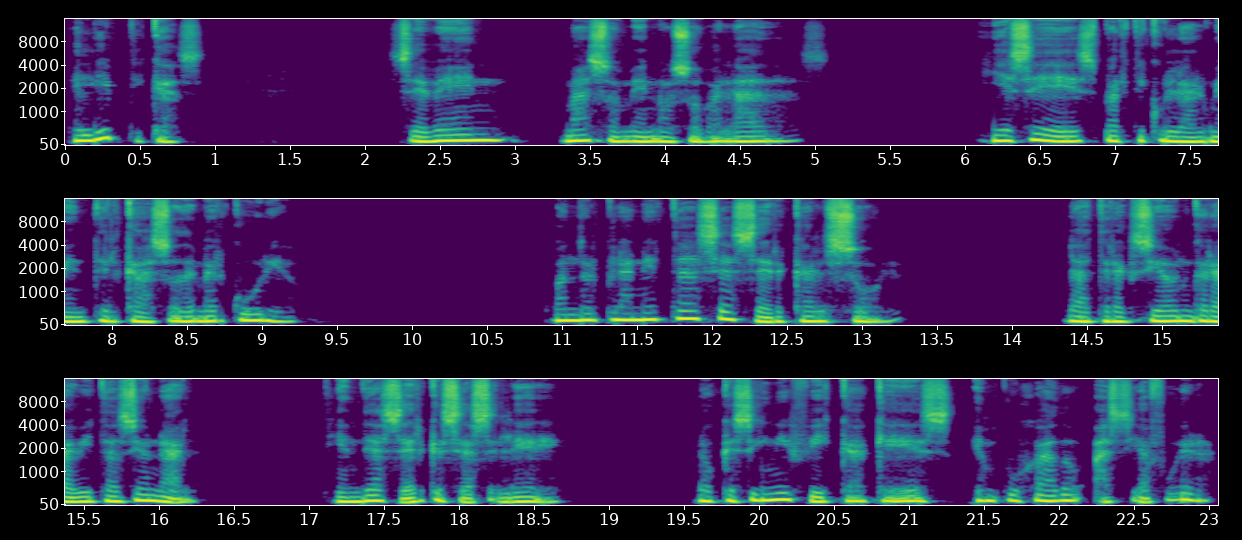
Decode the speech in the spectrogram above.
elípticas. Se ven más o menos ovaladas y ese es particularmente el caso de Mercurio. Cuando el planeta se acerca al Sol, la atracción gravitacional tiende a hacer que se acelere, lo que significa que es empujado hacia afuera.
